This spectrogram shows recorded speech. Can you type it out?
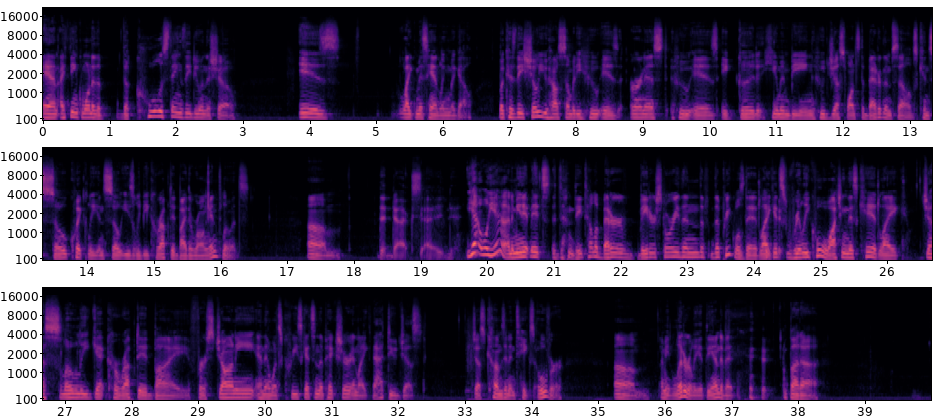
And I think one of the the coolest things they do in the show is like mishandling Miguel because they show you how somebody who is earnest, who is a good human being, who just wants to better themselves can so quickly and so easily be corrupted by the wrong influence. Um, the dark side. Yeah, well, yeah, and I mean, it, it's they tell a better Vader story than the the prequels did. Like, it's really cool watching this kid like just slowly get corrupted by first Johnny, and then once Kreese gets in the picture, and like that dude just just comes in and takes over. Um, I mean, literally at the end of it, but uh,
